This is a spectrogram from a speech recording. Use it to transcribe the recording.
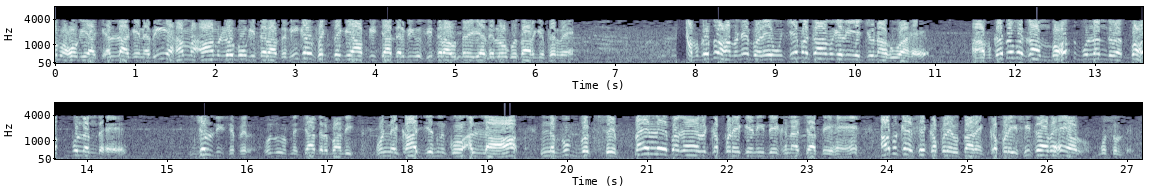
حکم ہو گیا کہ اللہ کے نبی ہم عام لوگوں کی طرح تو نہیں کر سکتے کہ آپ کی چادر بھی اسی طرح اترے جیسے لوگ اتار کے پھر رہے ہیں۔ آپ کو تو ہم نے بڑے اونچے مقام کے لیے چنا ہوا ہے۔ آپ کا تو مقام بہت بلند بہت بلند ہے۔ جلدی سے پھر حضور نے چادر باندھی۔ انہوں نے کہا، جن کو اللہ نبوت سے پہلے بغیر کپڑے کے نہیں دیکھنا چاہتے ہیں، اب کیسے کپڑے اتاریں؟ کپڑے اسی طرح رہیں اور غسل دیں۔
